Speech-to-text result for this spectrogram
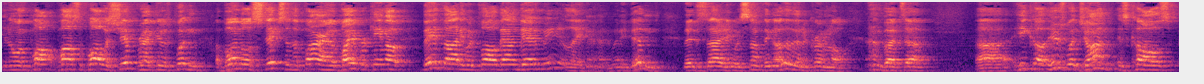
you know, when Apostle Paul was shipwrecked, he was putting a bundle of sticks in the fire, and a viper came out. They thought he would fall down dead immediately. when he didn't, they decided he was something other than a criminal. but uh, uh, he call, here's what John is, calls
